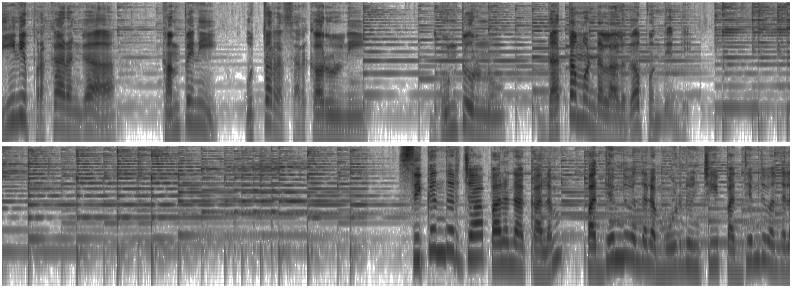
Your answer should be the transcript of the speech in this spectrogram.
దీని ప్రకారంగా కంపెనీ ఉత్తర సర్కారుల్ని గుంటూరును దత్తమండలాలుగా పొందింది. సికందర్ జా పాలనా కాలం పద్దెనిమిది వందల మూడు నుంచి పద్దెనిమిది వందల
